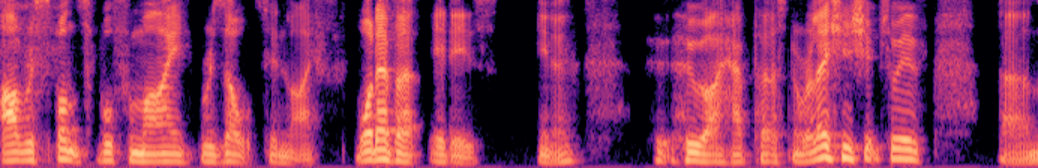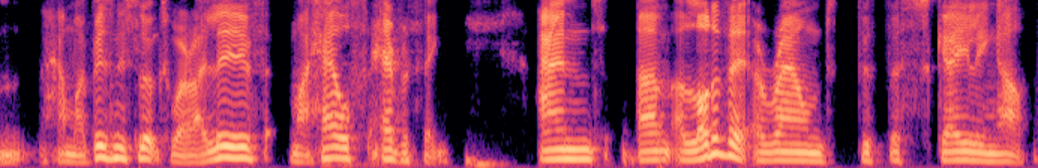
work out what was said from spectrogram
are responsible for my results in life, whatever it is, you know, who I have personal relationships with, um, how my business looks, where I live, my health, everything. And um, a lot of it around the, the, scaling up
